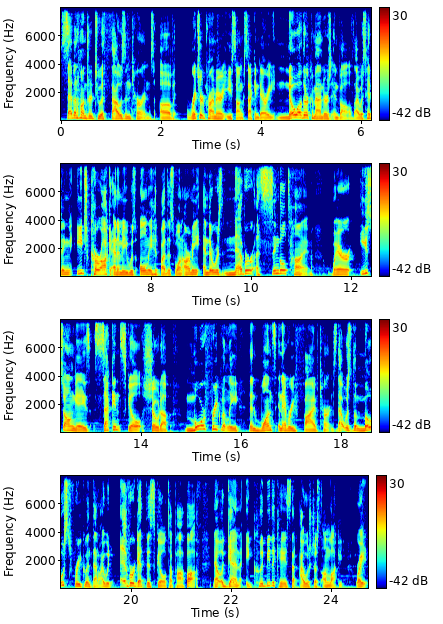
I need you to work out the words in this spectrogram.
700 to a thousand turns of Richard primary Yi Seong secondary no other commanders involved. I was hitting each Karuak enemy was only hit by this one army and there was never a single time where Seong-gye's second skill showed up more frequently than once in every five turns. That was the most frequent that I would ever get this skill to pop off. Now again it could be the case that I was just unlucky right?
